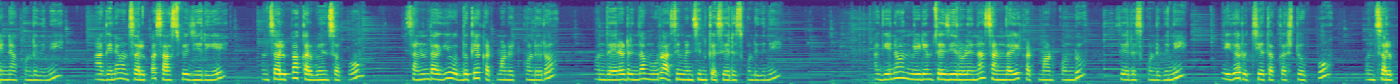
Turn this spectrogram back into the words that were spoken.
ಎಣ್ಣೆ ಹಾಕ್ಕೊಂಡಿದ್ದೀನಿ. ಹಾಗೆಯೇ ಒಂದು ಸ್ವಲ್ಪ ಸಾಸಿವೆ ಜೀರಿಗೆ ಒಂದು ಸ್ವಲ್ಪ ಕರ್ಬೇವಿನ ಸೊಪ್ಪು, ಸಣ್ಣದಾಗಿ ಉದ್ದಕ್ಕೆ ಕಟ್ ಮಾಡಿ ಇಟ್ಕೊಂಡಿರೋ ಒಂದು ಎರಡರಿಂದ ಮೂರು ಹಸಿಮೆಣಸಿನ್ಕಾಯಿ ಸೇರಿಸ್ಕೊಂಡಿದ್ದೀನಿ ಹಾಗೇನೆ ಒಂದು ಮೀಡಿಯಮ್ ಸೈಜ್ ಈರುಳ್ಳಿನ ಸಣ್ಣದಾಗಿ ಕಟ್ ಮಾಡಿಕೊಂಡು ಸೇರಿಸ್ಕೊಂಡಿದ್ದೀನಿ ಈಗ ರುಚಿಯ ತಕ್ಕಷ್ಟು ಉಪ್ಪು, ಒಂದು ಸ್ವಲ್ಪ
